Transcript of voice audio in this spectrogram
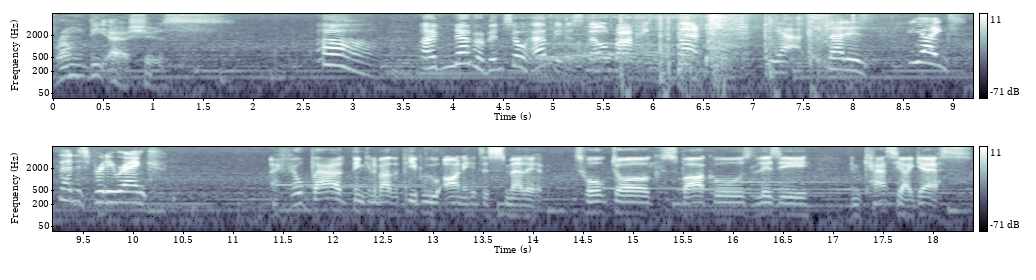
from the ashes. Ah, I've never been so happy to smell rotting flesh. Yeah, that is... Yikes, that is pretty rank. I feel bad thinking about the people who aren't here to smell it. Talk Dog, Sparklez, Lizzie, and Cassie, I guess.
